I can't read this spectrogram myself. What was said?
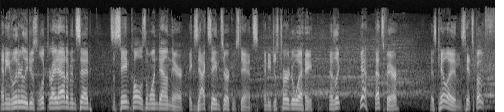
And he literally just looked right at him and said, "It's the same call as the one down there, exact same circumstance." And he just turned away. And I was like, "Yeah, that's fair." As Killens hits both.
